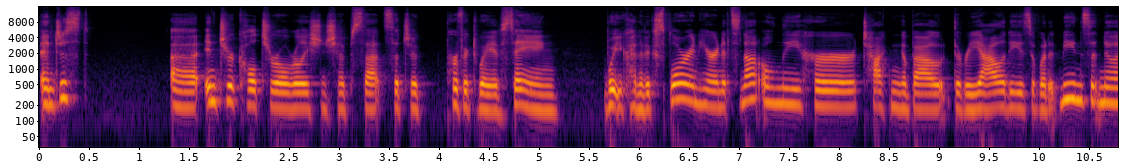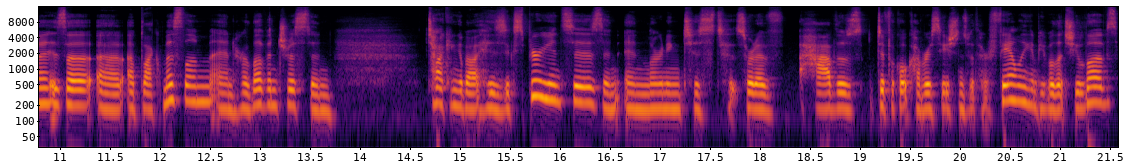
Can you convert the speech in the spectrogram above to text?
and just uh, intercultural relationships. That's such a perfect way of saying what you kind of explore in here. And it's not only her talking about the realities of what it means that Noah is a, a, a Black Muslim and her love interest and talking about his experiences and, and learning to, to sort of have those difficult conversations with her family and people that she loves.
